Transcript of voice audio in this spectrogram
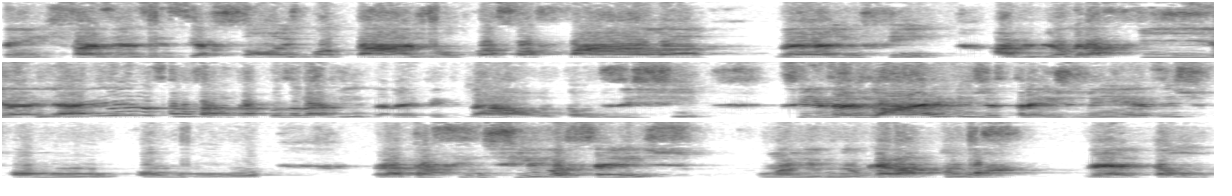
tem que fazer as inserções, botar junto com a sua fala, né? Enfim, a bibliografia, e aí você não faz outra coisa da vida, né? Tem que dar aula, então desisti. Fiz as lives de três meses como, como para sentir vocês. Um amigo meu que era ator, né? Então,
